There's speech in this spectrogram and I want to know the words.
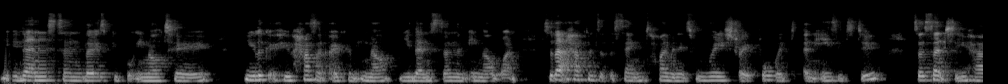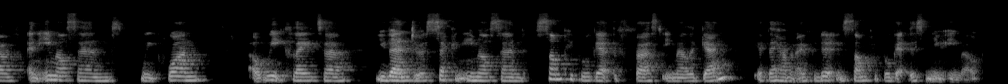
You then send those people email two you look at who hasn't opened email, you then send them email one. So that happens at the same time and it's really straightforward and easy to do. So essentially you have an email send week one, a week later, you then do a second email send. Some people get the first email again if they haven't opened it and some people get this new email.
